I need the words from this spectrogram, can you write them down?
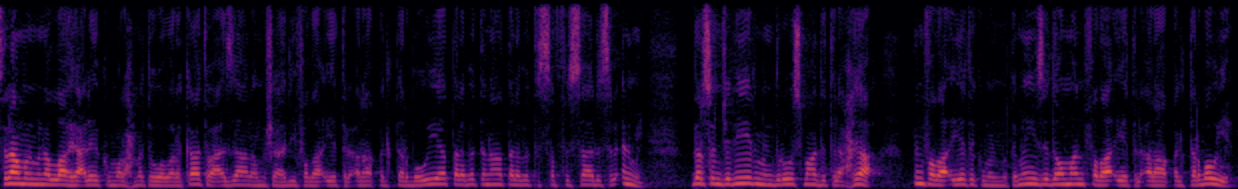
سلام من الله عليكم ورحمته وبركاته. أعزائنا مشاهدي فضائية العراق التربوية طلبتنا طلبة الصف السادس العلمي. درس جديد من دروس مادة الأحياء. من فضائيتكم المتميزة دوما فضائية العراق التربوية.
